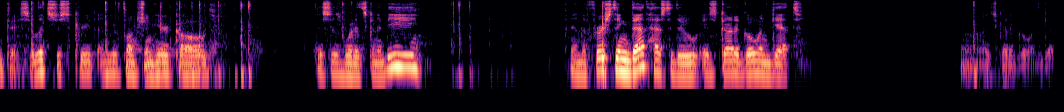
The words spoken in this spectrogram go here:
okay so let's just create a new function here called this is what it's going to be. And the first thing that has to do is got to go and get uh, it's got to go and get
